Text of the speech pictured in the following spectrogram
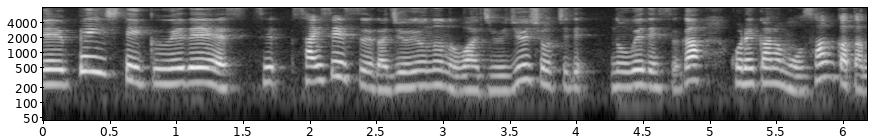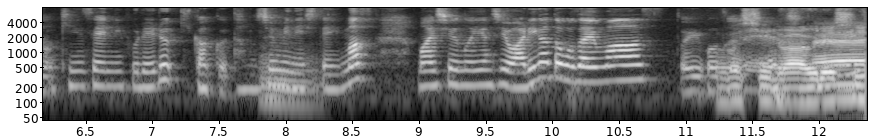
えーペイしていく上でせ再生数が重要なのは重々承知での上ですがこれからもお三方の金銭に触れる企画楽しみにしています、毎週の癒しをありがとうございます。ということで。す嬉しいです。ねわ嬉しいね。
